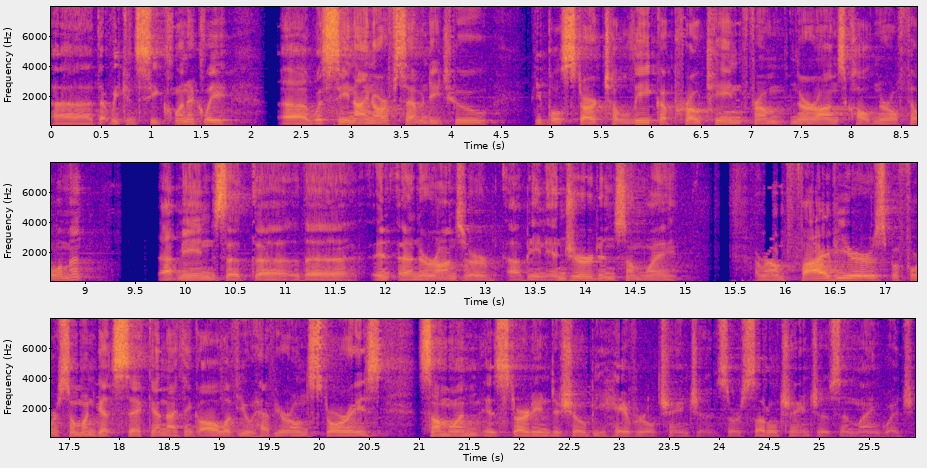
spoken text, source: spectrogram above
uh, that we can see clinically. Uh, with C9orf72, people start to leak a protein from neurons called neurofilament. That means that the, the uh, neurons are uh, being injured in some way. Around five years before someone gets sick, and I think all of you have your own stories, someone is starting to show behavioral changes or subtle changes in language.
